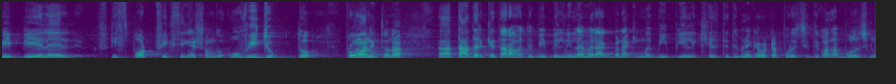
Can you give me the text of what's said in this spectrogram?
বিপিএল এর স্পট ফিক্সিং এর সঙ্গে অভিযুক্ত, প্রমাণিত না তাদেরকে তারা হয়তো বিপিএল নিলামে রাখবে না কিংবা বিপিএল খেলতে দেবে না কিংবা একটা পরিস্থিতির কথা বলেছিল।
